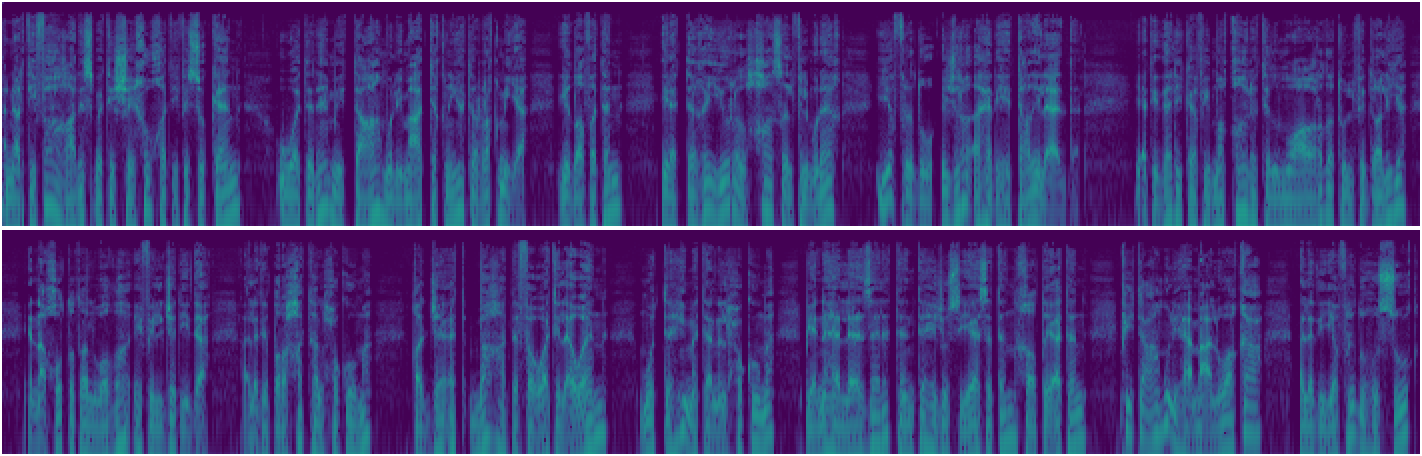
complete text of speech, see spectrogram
أن ارتفاع نسبة الشيخوخة في السكان وتنامي التعامل مع التقنيات الرقمية إضافة إلى التغير الحاصل في المناخ يفرض إجراء هذه التعديلات. يأتي ذلك في مقالة المعارضة الفيدرالية إن خطه الوظائف الجديدة التي طرحتها الحكومة قد جاءت بعد فوات الأوان متهمة الحكومة بأنها لا زالت تنتهج سياسة خاطئة في تعاملها مع الواقع الذي يفرضه السوق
